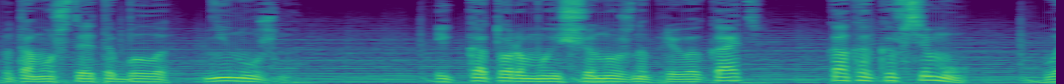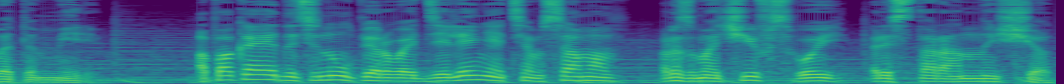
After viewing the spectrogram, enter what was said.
потому что это было не нужно и к которому еще нужно привыкать, как и ко всему в этом мире. А пока я дотянул первое отделение, тем самым размочив свой ресторанный счет,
